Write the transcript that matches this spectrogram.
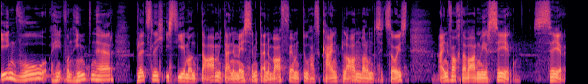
irgendwo von hinten her Plötzlich ist jemand da mit einem Messer, mit einer Waffe und du hast keinen Plan, warum das jetzt so ist. Einfach, da waren wir sehr, sehr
